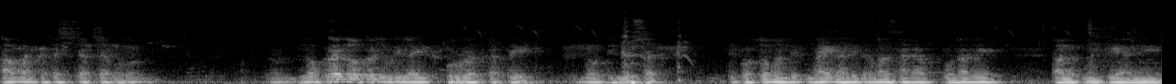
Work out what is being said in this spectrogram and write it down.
हवामान खात्याशी चर्चा करून लवकरात लवकर जेवढी लाइट पूर्वत करता येईल दोन तीन दिवसात ते करतो म्हणजे नाही झाली तर मला सांगा पुन्हा पालकमंत्री आणि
